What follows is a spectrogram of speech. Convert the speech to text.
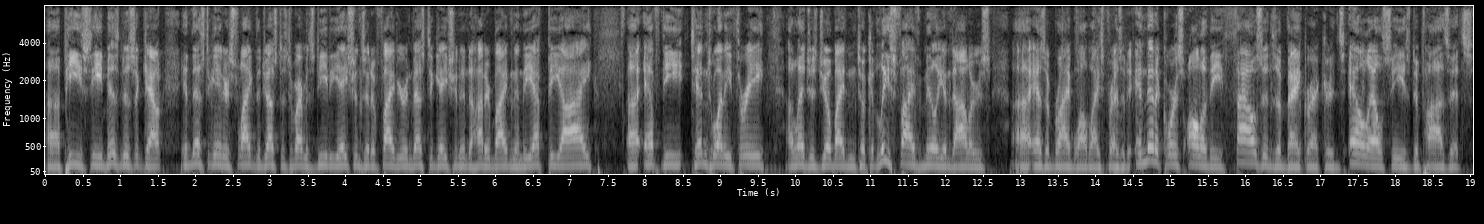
uh, PC business account. Investigators flagged the Justice Department's deviations in a five year investigation into Hunter Biden, and the FBI Uh, FD 1023 alleges Joe Biden took at least $5 million uh, as a bribe while vice president. And then, of course, all of the thousands of bank records, LLCs, deposits,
